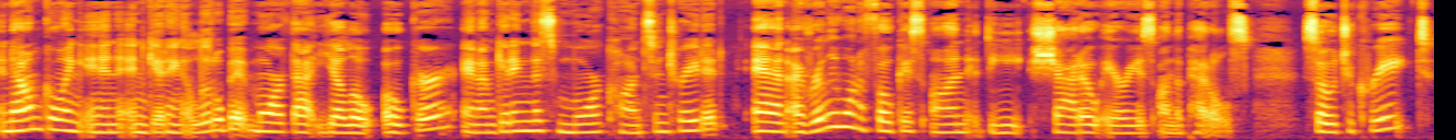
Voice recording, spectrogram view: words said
And now I'm going in and getting a little bit more of that yellow ochre and I'm getting this more concentrated. And I really want to focus on the shadow areas on the petals. So to create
